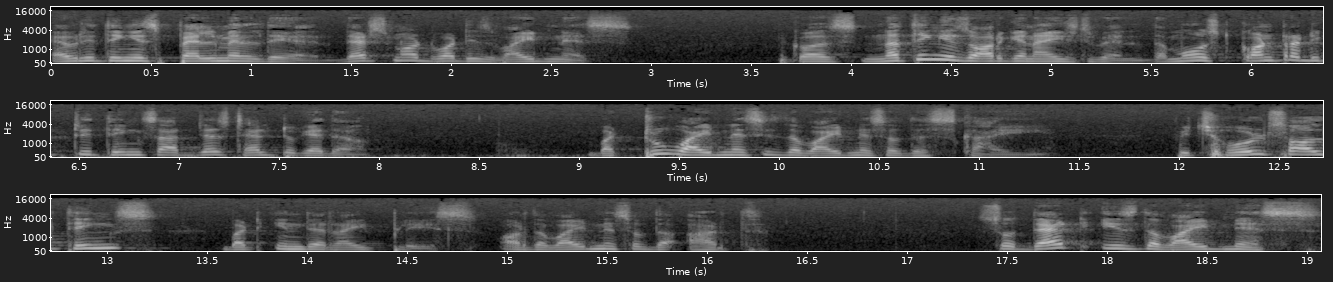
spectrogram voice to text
Everything is pell mell there. That's not what is wideness. Because nothing is organized well. The most contradictory things are just held together. But true wideness is the wideness of the sky, which holds all things but in the right place, or the wideness of the earth. So, that is the wideness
